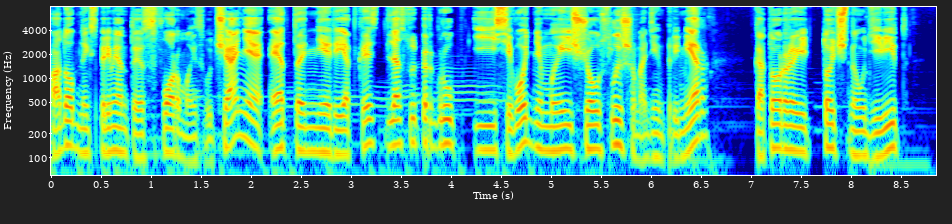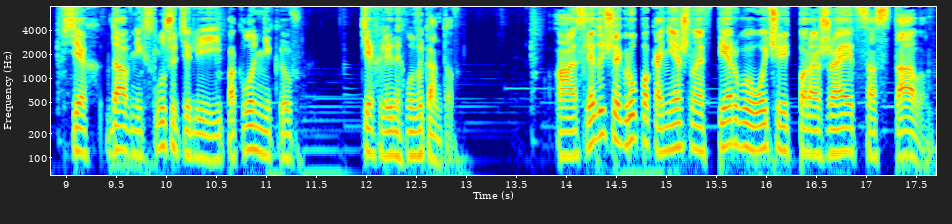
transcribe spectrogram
Подобные эксперименты с формой звучания — это не редкость для супергрупп, и сегодня мы еще услышим один пример, который точно удивит всех давних слушателей и поклонников тех или иных музыкантов. А следующая группа, конечно, в первую очередь поражает составом.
